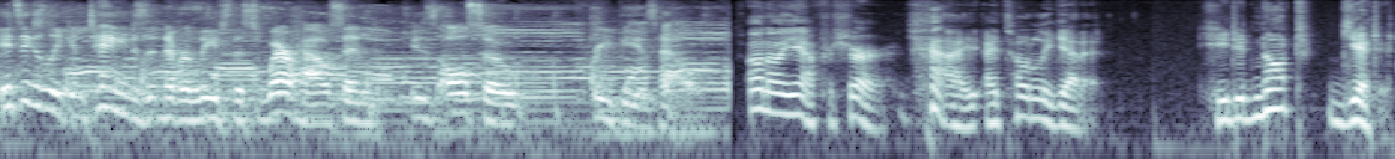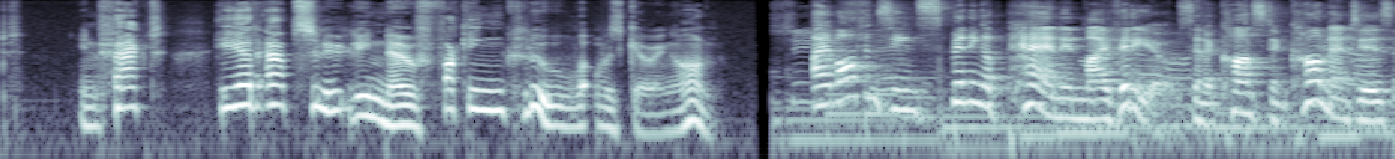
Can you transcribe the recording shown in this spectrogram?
It's easily contained as it never leaves this warehouse and is also creepy as hell. Oh no, yeah, for sure. Yeah, I, I totally get it. He did not get it. In fact, he had absolutely no fucking clue what was going on. I am often seen spinning a pen in my videos, and a constant comment is,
